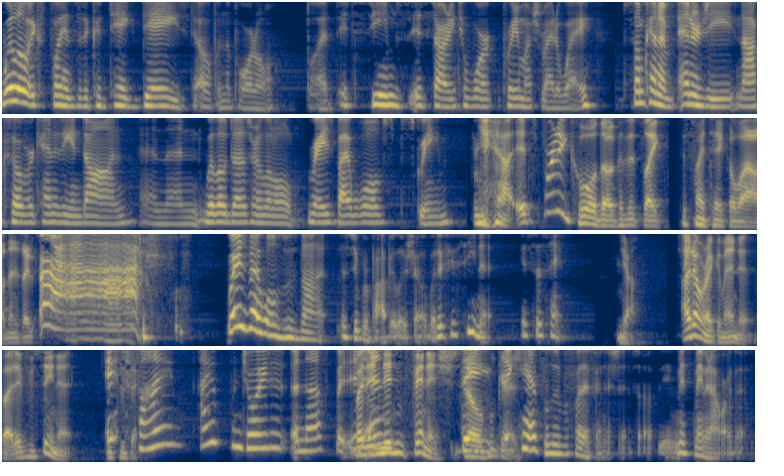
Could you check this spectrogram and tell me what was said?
Willow explains that it could take days to open the portal, but it seems it's starting to work pretty much right away. Some kind of energy knocks over Kennedy and Dawn, and then Willow does her little raised by wolves scream. Yeah, it's pretty cool though because it's like this might take a while, and then it's like ah. Raised by Wolves was not a super popular show, but if you've seen it, it's the same. Yeah, I don't recommend it, but if you've seen it, It's, fine. I enjoyed it enough, but it but it didn't finish, They, so who they canceled it before they finished it, so it's maybe not worth it.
